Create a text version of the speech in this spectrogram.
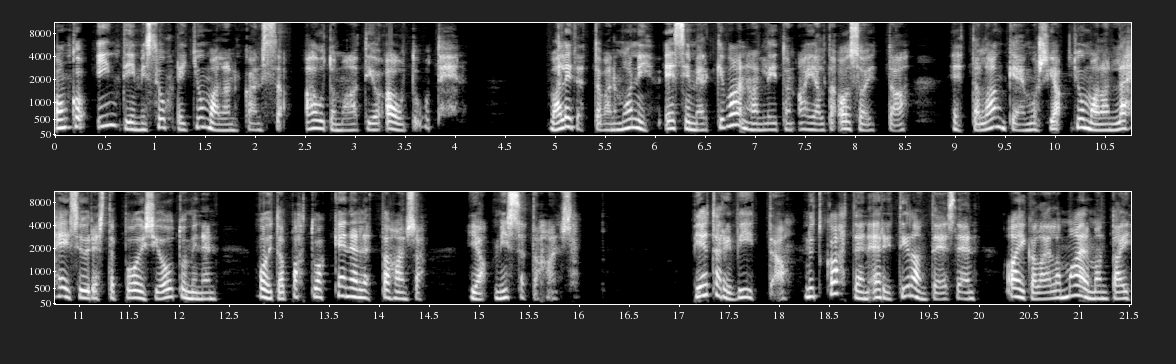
Onko intiimi suhde Jumalan kanssa automaatio autuuteen? Valitettavan moni esimerkki vanhan liiton ajalta osoittaa, että lankeemus ja Jumalan läheisyydestä pois joutuminen voi tapahtua kenelle tahansa ja missä tahansa. Pietari viittaa nyt kahteen eri tilanteeseen aika lailla maailman tai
